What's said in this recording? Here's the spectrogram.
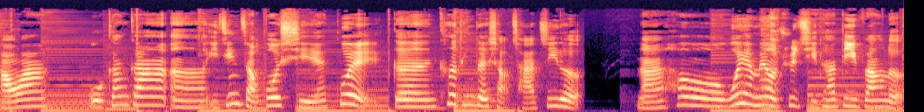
好啊，我刚刚嗯已经找过鞋柜跟客厅的小茶几了，然后我也没有去其他地方了。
